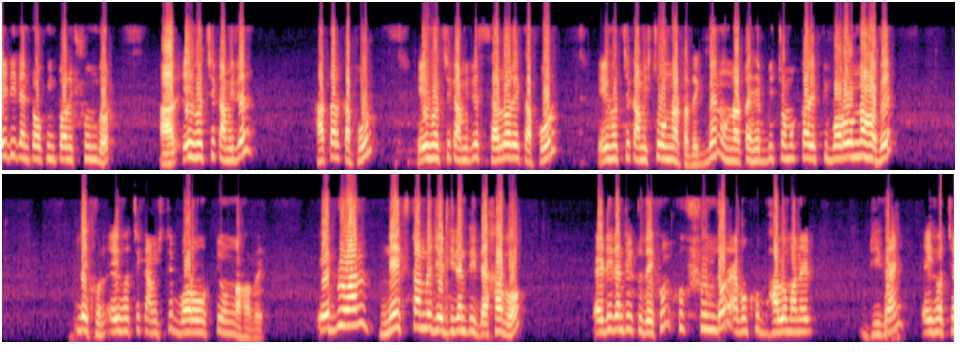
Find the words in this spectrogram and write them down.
এই ডিজাইনটাও কিন্তু অনেক সুন্দর। আর এই হচ্ছে কামিজের হাতার কাপড়। এই হচ্ছে কামিজের স্যালোয়ারের কাপড়, এই হচ্ছে কামিজটা ওন্নাটা, দেখবেন? ওন্নাটা হেভি চমৎকার একটি বড় ওন্না হবে। দেখুন, এই হচ্ছে কামিজটি বড় একটি ওন্না হবে। এভরিওয়ান, নেক্সট আমরা যে ডিজাইনটি দেখাবো, এই ডিজাইনটি একটু দেখুন, খুব সুন্দর এবং খুব ভালো মানের ডিজাইন। এই হচ্ছে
